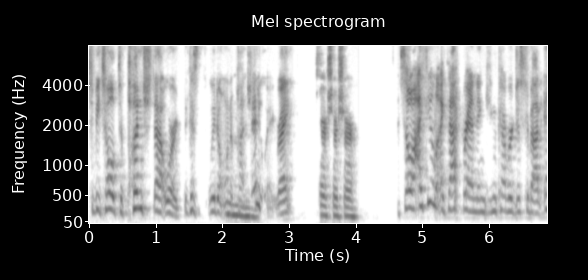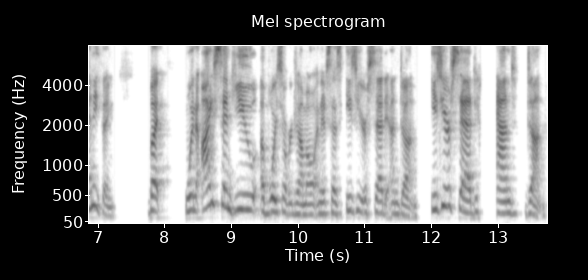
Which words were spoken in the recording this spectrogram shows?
to be told to punch that word because we don't want to punch mm. anyway, right? Sure, sure, sure. So I feel like that branding can cover just about anything. But when I send you a voiceover demo and it says easier said and done, easier said and done.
